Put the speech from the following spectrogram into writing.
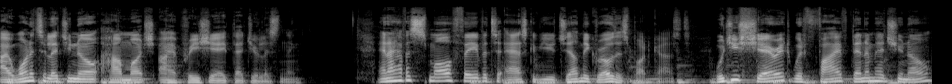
I wanted to let you know how much I appreciate that you're listening. And I have a small favor to ask of you to help me grow this podcast. Would you share it with five denim heads you know?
